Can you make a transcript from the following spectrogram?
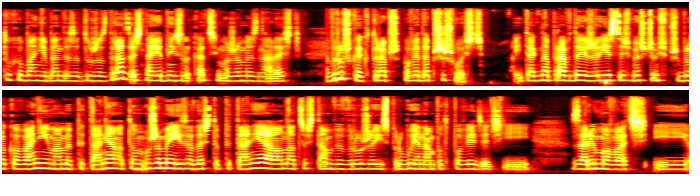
tu chyba nie będę za dużo zdradzać, na jednej z lokacji możemy znaleźć wróżkę, która przypowiada przyszłość. I tak naprawdę, jeżeli jesteśmy z czymś przyblokowani i mamy pytania, no to możemy jej zadać to pytanie, a ona coś tam wywróży i spróbuje nam podpowiedzieć i zarymować i,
